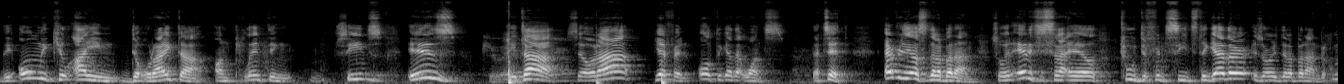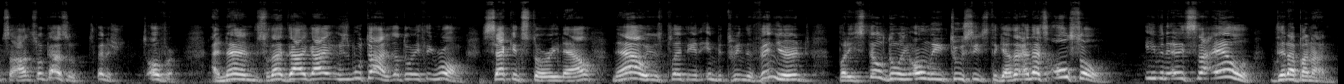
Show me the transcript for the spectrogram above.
The only Kilayim Doraita on planting seeds is Chita, Seora, Gefen, all together at once. That's it. Everything else is Rabbanan. So in Eretz Israel, two different seeds together is already Rabbanan. Bechutz Haaretz lo gazu. It's finished. It's over. And then, so that, guy, he's mutar. He's not doing anything wrong. Second story now. Now he was planting it in between the vineyard, but he's still doing only two seeds together. And that's also, even in Israel, Rabbanan.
